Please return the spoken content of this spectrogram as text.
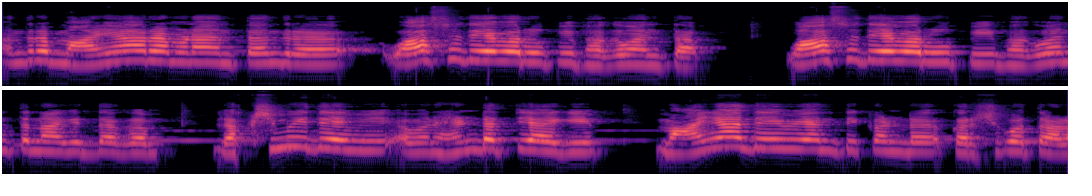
ಅಂದ್ರ ಮಾಯಾರಮಣ ಅಂತಂದ್ರ ವಾಸುದೇವ ರೂಪಿ ಭಗವಂತ. ವಾಸುದೇವ ರೂಪಿ ಭಗವಂತನಾಗಿದ್ದಾಗ ಲಕ್ಷ್ಮೀ ದೇವಿ ಅವನ ಹೆಂಡತಿಯಾಗಿ ಮಾಯಾದೇವಿ ಕಂಡ ಕರ್ಸ್ಕೋತಾಳ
